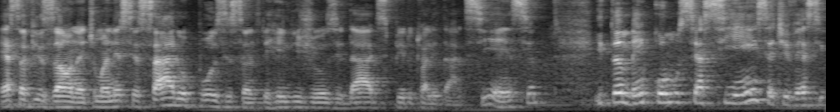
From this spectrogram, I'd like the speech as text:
essa visão né, de uma necessária oposição entre religiosidade, espiritualidade e ciência, e também como se a ciência tivesse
